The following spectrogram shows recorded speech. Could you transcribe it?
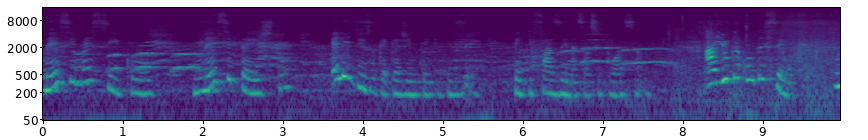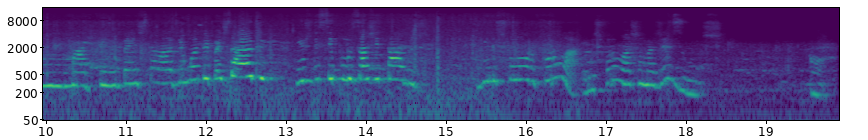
nesse versículo, nesse texto, ele diz o que, é que a gente tem que dizer, tem que fazer nessa situação. Aí o que aconteceu? Uma tempestade, uma tempestade. E os discípulos agitados. E eles foram, foram lá, eles foram lá chamar Jesus. Ó.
